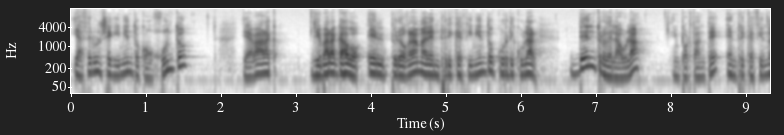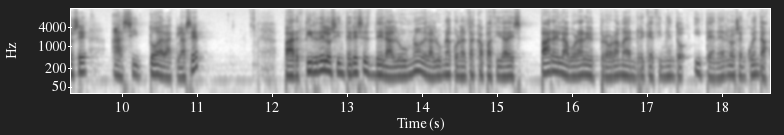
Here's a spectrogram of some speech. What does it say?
y hacer un seguimiento conjunto, llevar a, llevar a cabo el programa de enriquecimiento curricular dentro del aula, importante, enriqueciéndose así toda la clase, partir de los intereses del alumno o de la alumna con altas capacidades para elaborar el programa de enriquecimiento y tenerlos en cuenta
